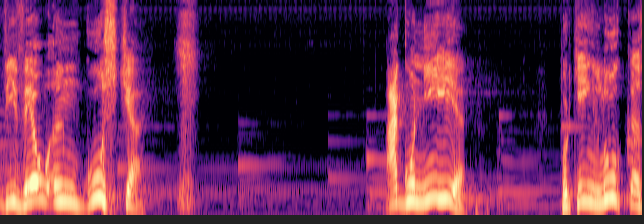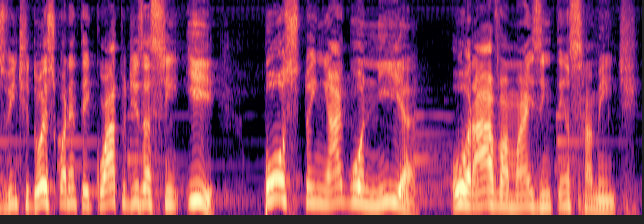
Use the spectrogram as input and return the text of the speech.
viveu angústia agonia. Porque em Lucas 22, 44 diz assim: E, posto em agonia, orava mais intensamente.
